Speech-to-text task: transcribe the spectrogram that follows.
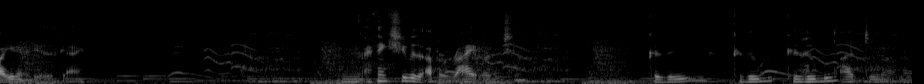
Oh, you're gonna do this guy. Mm, I think she was upper right, wasn't she? Kazoo, Kazoo, Kazubu. I do not know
